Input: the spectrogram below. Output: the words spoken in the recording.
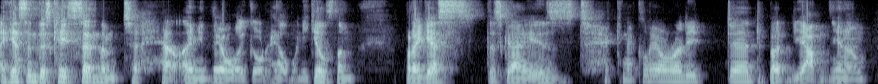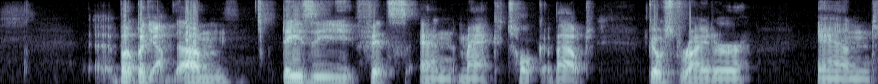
I guess in this case send them to hell. I mean, they only go to hell when he kills them. But I guess this guy is technically already dead. But yeah, you know. Uh, but, but yeah, um, Daisy, Fitz, and Mac talk about Ghost Rider. And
